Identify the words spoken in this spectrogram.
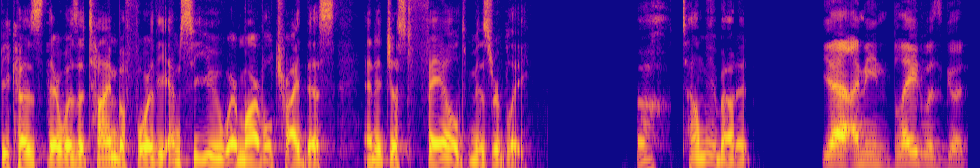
Because there was a time before the MCU where Marvel tried this and it just failed miserably. Ugh, tell me about it. Yeah, I mean, Blade was good.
